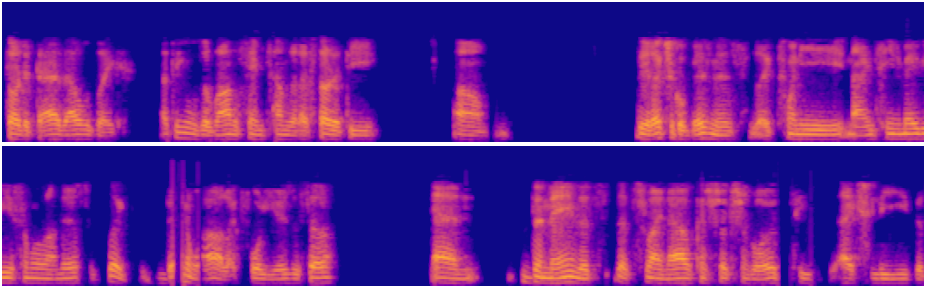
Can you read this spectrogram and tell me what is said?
started that. That was like, I think it was around the same time that I started the, um, the electrical business, like 2019 maybe, somewhere around there. So it's like been a while, like four years or so. And the name that's that's right now, Construction Royalty, actually the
